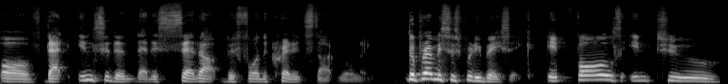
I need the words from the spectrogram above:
of that incident that is set up before the credits start rolling. The premise is pretty basic. It falls into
